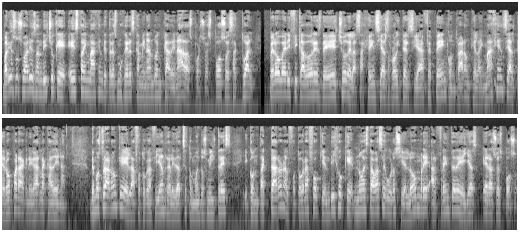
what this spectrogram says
Varios usuarios han dicho que esta imagen de tres mujeres caminando encadenadas por su esposo es actual, pero verificadores de hecho de las agencias Reuters y AFP encontraron que la imagen se alteró para agregar la cadena. Demostraron que la fotografía en realidad se tomó en 2003 y contactaron al fotógrafo quien dijo que no estaba seguro si el hombre al frente de ellas era su esposo.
